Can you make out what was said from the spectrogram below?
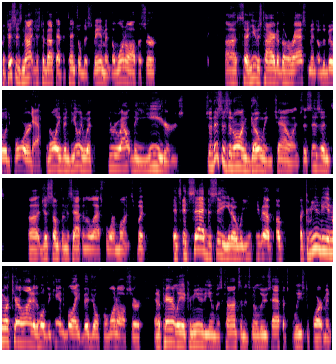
But this is not just about that potential disbandment. The one officer uh, said he was tired of the harassment of the village board yeah. and all he'd been dealing with throughout the years. So this is an ongoing challenge. This isn't uh, just something that's happened in the last four months. But it's it's sad to see. You know, we, you've got a, a, a community in North Carolina that holds a candlelight vigil for one officer, and apparently a community in Wisconsin that's going to lose half its police department.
